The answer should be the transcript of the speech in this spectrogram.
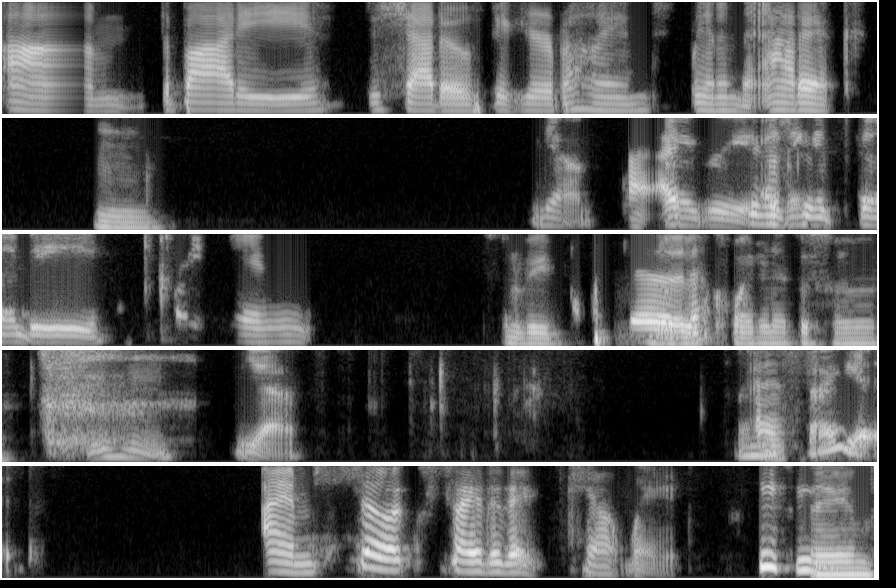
um, the body, the shadow figure behind Leanne in the attic. Mm. Yeah, I, I I agree. I think it's going to be. Think It's gonna be another quite an episode. mhm, Yeah. I'm Yes. excited. I am so excited. I can't wait. Same.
